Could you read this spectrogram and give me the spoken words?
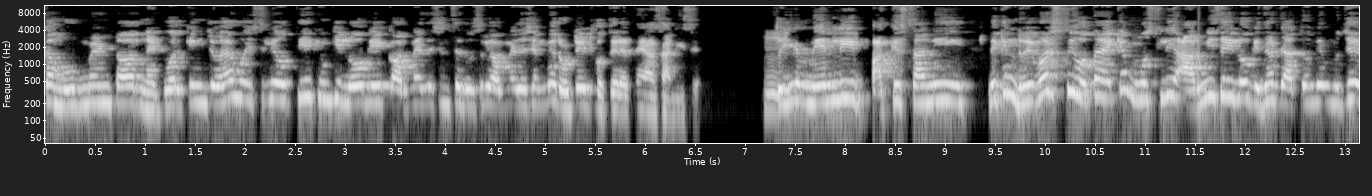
का मूवमेंट और नेटवर्किंग जो है वो इसलिए होती है क्योंकि लोग एक ऑर्गेनाइजेशन से दूसरी ऑर्गेनाइजेशन में रोटेट होते रहते हैं आसानी से। हम्म। तो ये मेनली पाकिस्तानी लेकिन रिवर्स भी होता है क्या? मोस्टली आर्मी से ही लोग इधर जाते होंगे। मुझे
